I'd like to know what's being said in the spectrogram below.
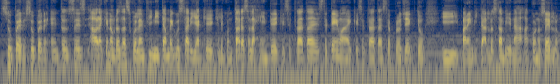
Súper, súper. Entonces, ahora que nombras la Escuela Infinita, me gustaría que, le contaras a la gente de qué se trata este tema, de qué se trata este proyecto y para invitarlos también a, a conocerlo.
